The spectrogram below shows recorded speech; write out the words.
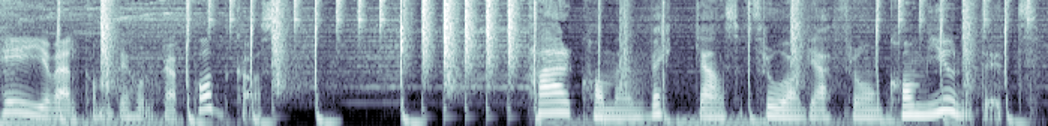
Hej och välkommen till Holocrap Podcast. Här kommer veckans fråga från communityt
